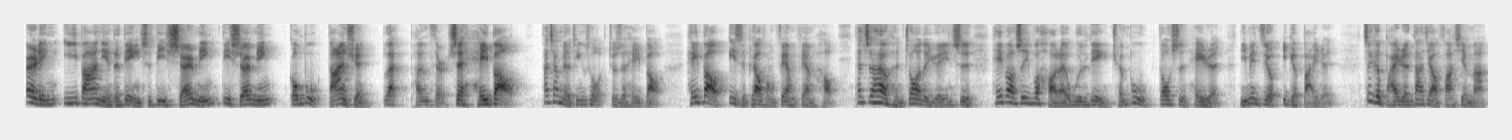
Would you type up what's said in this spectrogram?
二零一八年的电影是第十二名，第十二名公布答案选《Black Panther》是黑豹，大家没有听错，就是黑豹。黑豹一直票房非常非常好，但是它有很重要的原因是，黑豹是一部好莱坞的电影，全部都是黑人，里面只有一个白人。这个白人大家有发现吗？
